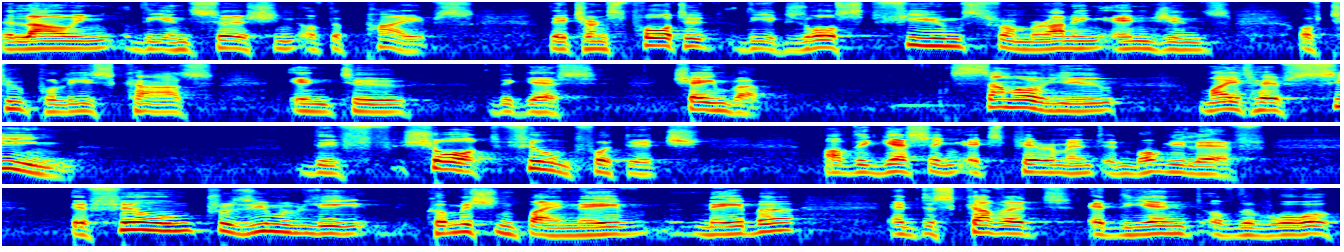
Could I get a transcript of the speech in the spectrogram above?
allowing the insertion of the pipes. They transported the exhaust fumes from running engines of two police cars into the gas chamber. Some of you might have seen the short film footage of the gassing experiment in Mogilev, a film presumably commissioned by Nebe and discovered at the end of the war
